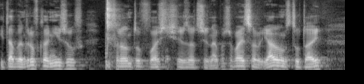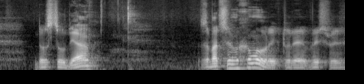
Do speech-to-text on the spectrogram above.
I ta wędrówka niżów i frontów właśnie się zaczyna. Proszę Państwa, jadąc tutaj do studia, zobaczymy chmury, które wyszły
